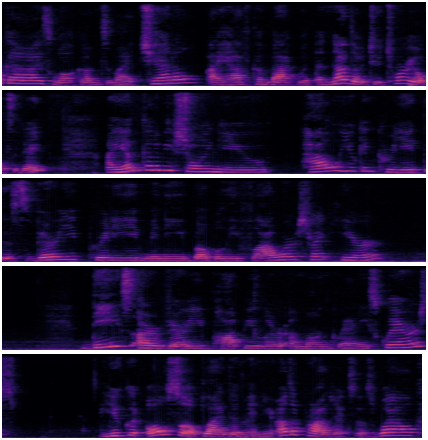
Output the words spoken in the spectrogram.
guys, welcome to my channel. I have come back with another tutorial today. I am going to be showing you how you can create this very pretty mini bubbly flowers right here. These are very popular among granny squares. You could also apply them in your other projects as well.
